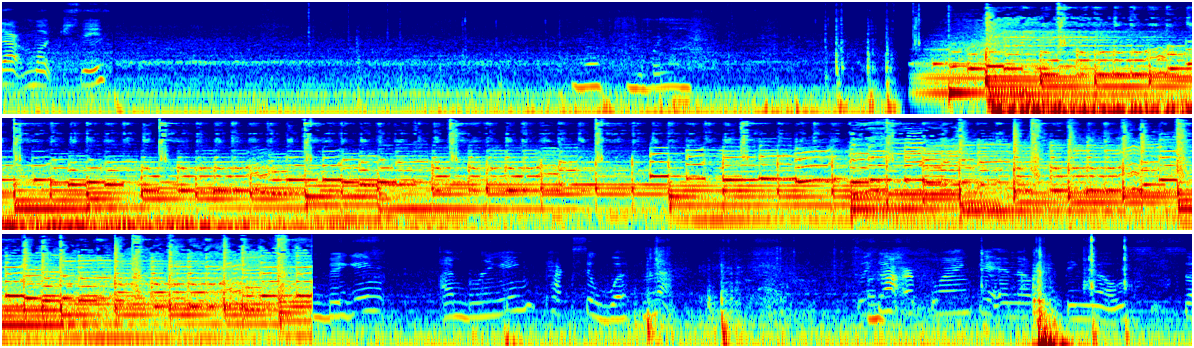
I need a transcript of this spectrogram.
that much space. Ano? Ano ba yan? I'm bringing, I'm bringing Paxa with me. We got our blanket and everything else, so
